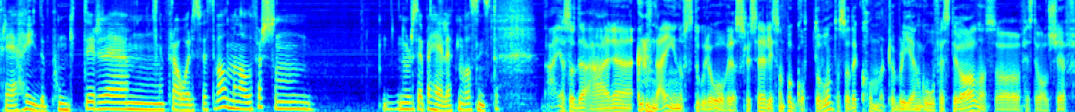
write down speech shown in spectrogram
tre høydepunkter eh, fra årets festival, men aller først sånn når du ser på helheten, hva syns du? Nei, altså det er, det er, ingen store overraskelser, sånn på godt og vondt. Altså det kommer til å bli en god festival. Altså Festivalsjef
